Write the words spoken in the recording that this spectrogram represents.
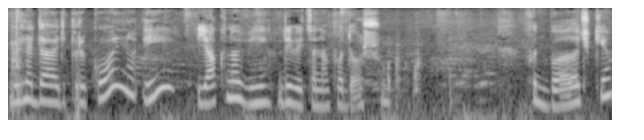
виглядають прикольно і як нові. Дивіться на подошву. Футболочки.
